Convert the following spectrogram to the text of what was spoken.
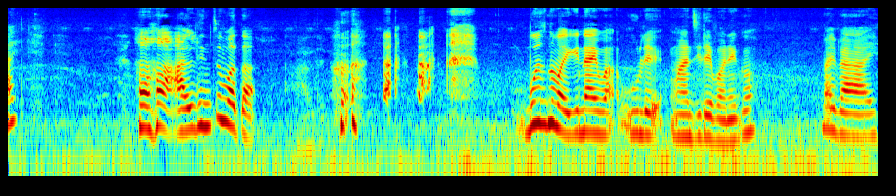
है हालिदिन्छु म त। बुझ्नुभयो कि नाइ उसले उहाँजीले भनेको? बाई बाई।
